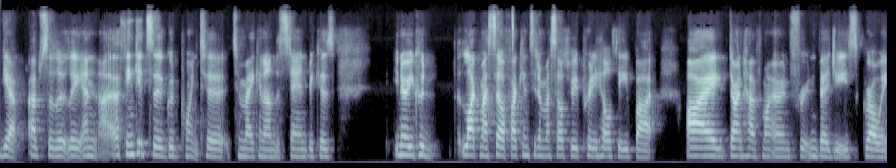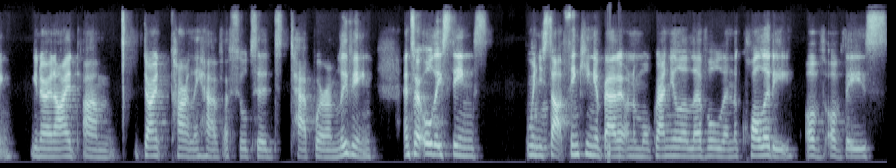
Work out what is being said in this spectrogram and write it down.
Yeah, absolutely. And I think it's a good point to to make and understand because you know, you could like myself, I consider myself to be pretty healthy, but I don't have my own fruit and veggies growing, you know, and I um, don't currently have a filtered tap where I'm living. And so all these things when you start thinking about it on a more granular level and the quality of of these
